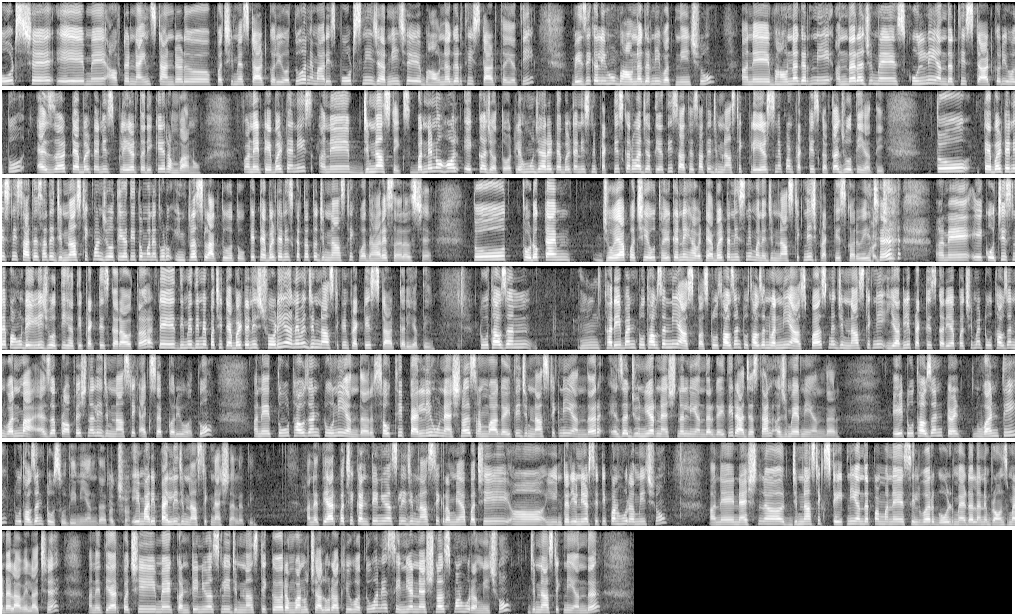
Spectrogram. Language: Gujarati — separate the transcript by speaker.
Speaker 1: સ્પોર્ટ્સ છે એ મેં આફ્ટર નાઇન્થ સ્ટાન્ડર્ડ પછી મેં સ્ટાર્ટ કર્યું હતું અને મારી સ્પોર્ટ્સની જર્ની છે એ ભાવનગરથી સ્ટાર્ટ થઈ હતી. બેઝિકલી હું ભાવનગરની વતની છું અને ભાવનગરની અંદર જ મેં સ્કૂલની અંદરથી સ્ટાર્ટ કર્યું હતું as a table tennis player તરીકે રમવાનું. અને ટેબલ ટેનિસ અને જિમ્નાસ્ટિક્સ બંનેનો હોલ એક જ હતો. એટલે હું જ્યારે ટેબલ ટેનિસની પ્રેક્ટિસ કરવા જતી હતી, સાથે સાથે જિમ્નાસ્ટિક પ્લેયર્સને પણ પ્રેક્ટિસ કરતા જોતી હતી. તો ટેબલ ટેનિસની સાથે સાથે જિમ્નાસ્ટિક પણ જોતી હતી તો મને થોડું ઇન્ટરેસ્ટ લાગતું હતું કે ટેબલ ટેનિસ કરતાં તો જિમ્નાસ્ટિક વધારે સરસ છે. તો થોડોક ટાઈમ જોયા પછી એવું થયું કે નહીં હવે ટેબલ ટેનિસની મને જિમ્નાસ્ટિકની જ પ્રેક્ટિસ કરવી છે. અને એ કોચિસને પણ હું ડેઈલી જોતી હતી પ્રેક્ટિસ કરાવતા એટલે ધીમે ધીમે પછી ટેબલ ટેનિસ છોડી અને મેં જિમ્નાસ્ટિકની પ્રેક્ટિસ સ્ટાર્ટ કરી હતી. ટુ થાઉઝન્ડ કરીબન ટુ થાઉઝન્ડની આસપાસ ટુ થાઉઝન્ડ ટુ થાઉઝન્ડ વનની આસપાસ મેં જિમ્નાસ્ટિકની યરલી પ્રેક્ટિસ કર્યા પછી મેં ટુ થાઉઝન્ડ વનમાં as a professionally gymnastic accept કર્યું હતું. અને ટુ થાઉઝન્ડ ટુની અંદર સૌથી પહેલી હું નેશનલ્સ રમવા ગઈ હતી જિમ્નાસ્ટિકની અંદર એઝ અ જુનિયર નેશનલની અંદર ગઈ હતી રાજસ્થાન અજમેરની અંદર. એ ટુ થાઉઝન્ડ વનથી ટુ થાઉઝન્ડ ટુ સુધીની અંદર. એ મારી પહેલી જિમ્નાસ્ટિક નેશનલ હતી. અને ત્યાર પછી કન્ટિન્યુઅસલી જિમ્નાસ્ટિક રમ્યા પછી ઇન્ટર યુનિવર્સિટી પણ હું રમી છું. અને નેશનલ જિમ્નાસ્ટિક સ્ટેટની અંદર પણ મને સિલ્વર ગોલ્ડ મેડલ અને બ્રોન્ઝ મેડલ આવેલા છે. અને ત્યાર પછી મેં કન્ટિન્યુઅસલી જિમ્નાસ્ટિક રમવાનું ચાલુ રાખ્યું હતું અને સિનિયર નેશનલ્સ પણ હું રમી છું જિમ્નાસ્ટિકની અંદર.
